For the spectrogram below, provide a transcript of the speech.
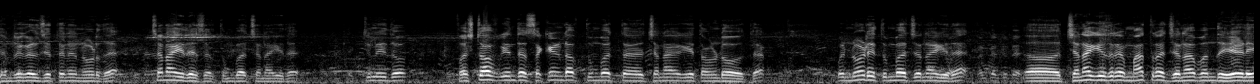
ಜನರುಗಳ ಜೊತೆನೇ ನೋಡಿದೆ. ಚೆನ್ನಾಗಿದೆ ಸರ್ ತುಂಬ ಚೆನ್ನಾಗಿದೆ. ಆ್ಯಕ್ಚುಲಿ ಇದು ಫಸ್ಟ್ ಹಾಫ್ಗಿಂತ ಸೆಕೆಂಡ್ ಹಾಫ್ ತುಂಬ ಚೆನ್ನಾಗಿ ತೊಗೊಂಡೋಗುತ್ತೆ. ಹೋಗುತ್ತೆ ಬಟ್ ನೋಡಿ, ತುಂಬ ಚೆನ್ನಾಗಿದೆ. ಚೆನ್ನಾಗಿದ್ರೆ ಮಾತ್ರ ಜನ ಬಂದು ಹೇಳಿ,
